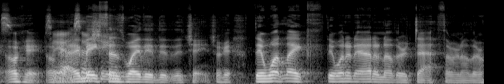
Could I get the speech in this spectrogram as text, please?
sense. okay, So okay. yeah, it so makes she- sense why they did the change. Okay, they want like they wanted to add another death or another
